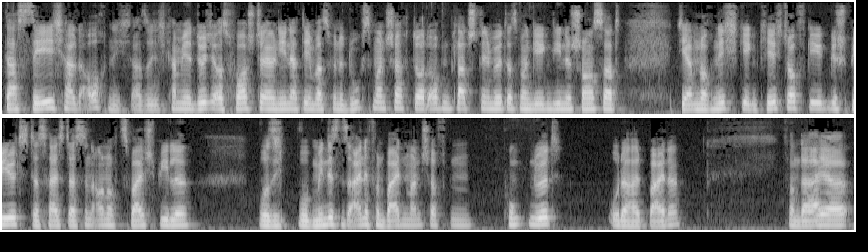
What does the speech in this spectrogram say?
das sehe ich halt auch nicht. Also ich kann mir durchaus vorstellen, je nachdem, was für eine Dukes-Mannschaft dort auf dem Platz stehen wird, dass man gegen die eine Chance hat. Die haben noch nicht gegen Kirchdorf ge gespielt. Das heißt, das sind auch noch zwei Spiele, wo sich, wo mindestens eine von beiden Mannschaften punkten wird. Oder halt beide. Von daher,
